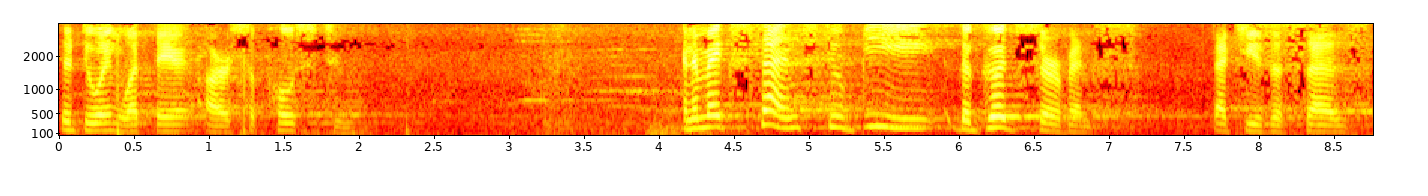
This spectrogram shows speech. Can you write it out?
They're doing what they are supposed to. And it makes sense to be the good servants that Jesus says.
